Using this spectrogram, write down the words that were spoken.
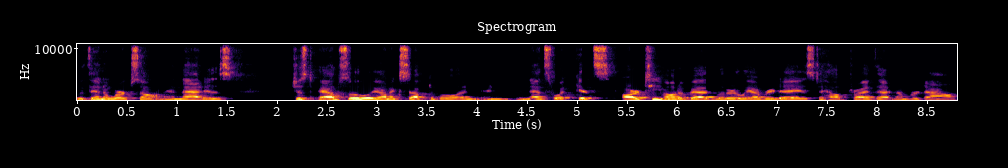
within a work zone. And that is just absolutely unacceptable. And, and, and that's what gets our team out of bed literally every day is to help drive that number down.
